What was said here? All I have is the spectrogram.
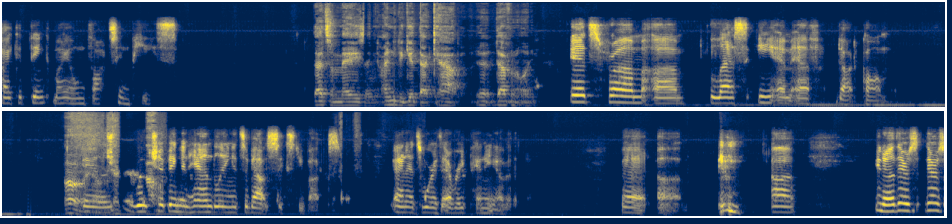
I could think my own thoughts in peace. That's amazing. I need to get that cap. Yeah, definitely. It's from um, lessemf.com. Oh, yeah, And check that with out. shipping and handling, it's about 60 bucks. And it's worth every penny of it. But uh, uh, you know, there's there's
